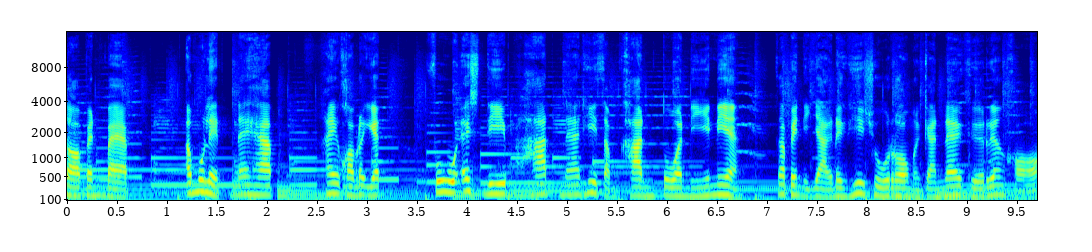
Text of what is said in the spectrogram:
จอเป็นแบบ AMOLED นะครับ ให้ความละเอียด Full HD Plus นะที่สำคัญตัวนี้เนี่ยก็เป็นอีกอย่างหนึ่งที่ชูโรงเหมือนกันนั่นคือเรื่องของ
